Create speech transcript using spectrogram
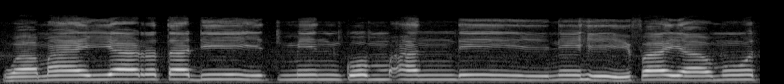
wa may yartadid minkum an dinihi fayamut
